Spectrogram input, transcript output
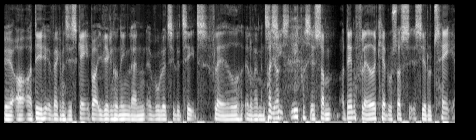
Øh, og, og det, hvad kan man sige, skaber i virkeligheden en eller anden øh, volatilitetsflade, eller hvad man præcis, siger. Præcis, lige præcis. Øh, som, og den flade kan du så, siger du, tage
